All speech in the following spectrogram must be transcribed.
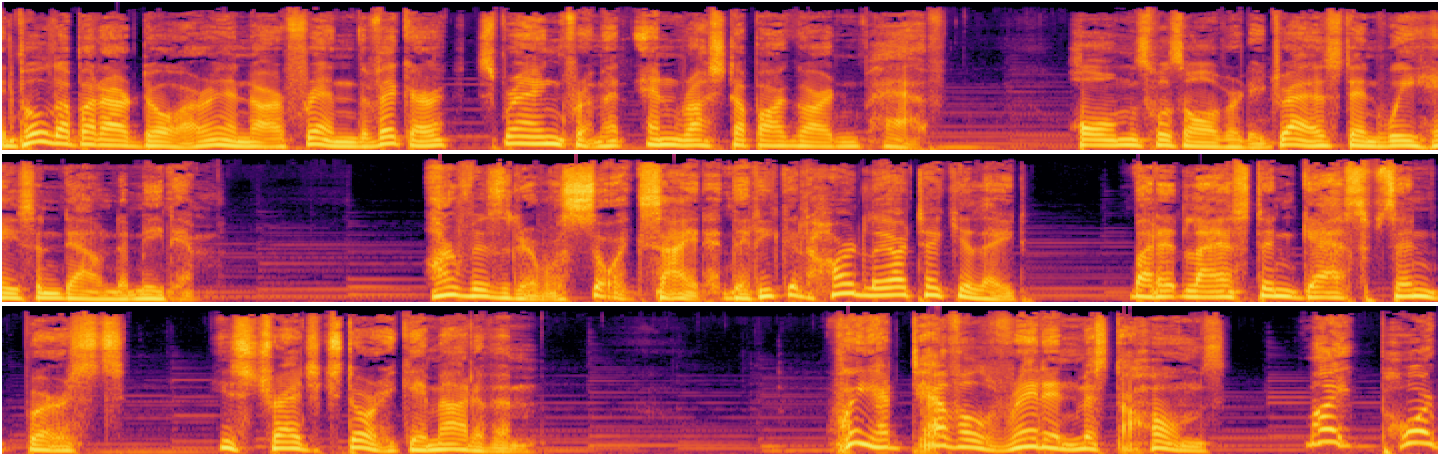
It pulled up at our door, and our friend, the vicar, sprang from it and rushed up our garden path. Holmes was already dressed, and we hastened down to meet him. Our visitor was so excited that he could hardly articulate, but at last, in gasps and bursts, his tragic story came out of him. We are devil ridden, Mr. Holmes. My poor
